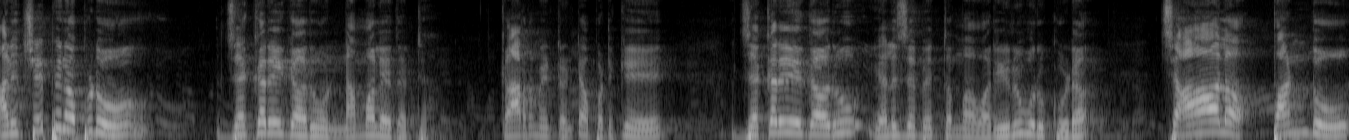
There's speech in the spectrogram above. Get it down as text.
అని చెప్పినప్పుడు జకరీ గారు నమ్మలేదట. కారణం ఏంటంటే అప్పటికే జకరీ గారు ఎలిజబెత్ అమ్మ వారి ఇరువురు కూడా చాలా పండు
